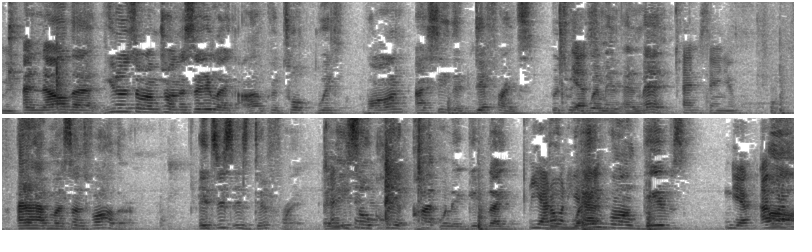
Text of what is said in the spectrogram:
women. And now that, you know what I'm trying to say? Like, I could talk with Von. I see the difference between Yes. women and men. I understand you. And I have my son's father. It just is different. And I he's so clear cut when they give, like, Yeah, I don't the wanna hear way that. Von gives Yeah, I want to Um,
